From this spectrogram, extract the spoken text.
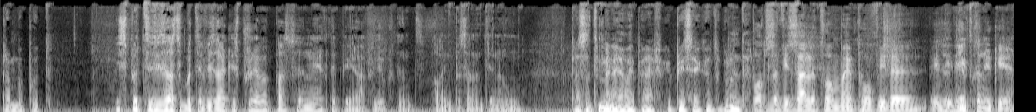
para Maputo? Isso para te avisar, só para te avisar que este programa passa na RTP África, portanto, além de passar na Antena 1, Passa também na LA para a África, por isso é que eu estou a perguntar. Podes avisar a tua mãe para ouvir a, digo direto. quando é que é.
